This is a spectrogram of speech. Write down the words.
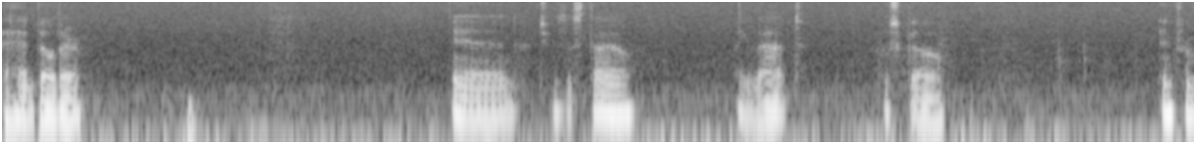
the head builder and choose a style like that, push go and from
